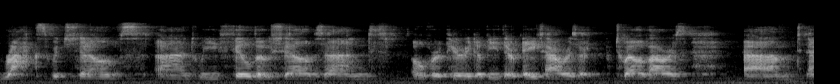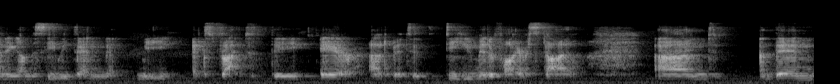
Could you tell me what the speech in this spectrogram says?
racks with shelves, and we fill those shelves, and over a period of either eight hours or 12 hours, um, depending on the seaweed, then we extract the air out of it, it's dehumidifier style. And, and then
